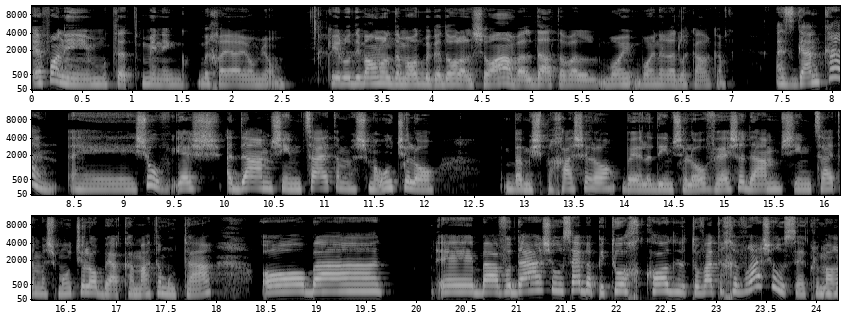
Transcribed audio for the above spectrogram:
איפה אני מוצאת meaning בחיי היום-יום? כאילו דיברנו על זה מאוד בגדול, על שואה ועל דת, אבל בואי, בואי נרד לקרקע. אז גם כאן, אה, שוב, יש אדם שימצא את המשמעות שלו במשפחה שלו, בילדים שלו, ויש אדם שימצא את המשמעות שלו בהקמת עמותה, או ב... אה, בעבודה שהוא עושה, בפיתוח קוד לטובת החברה שהוא עושה. כלומר,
